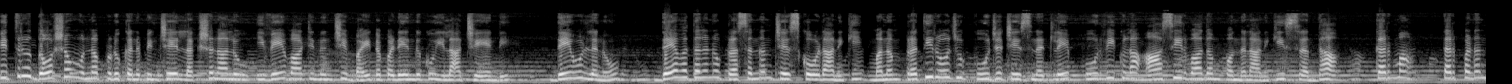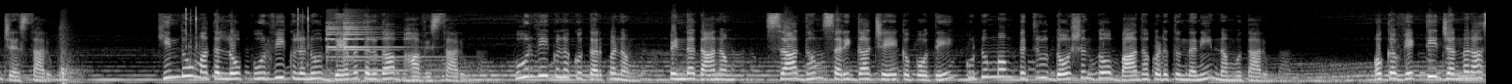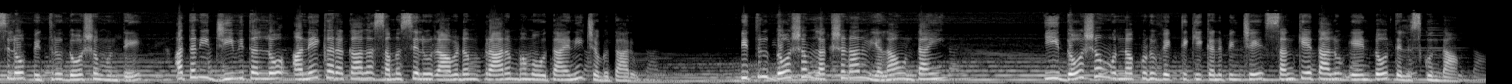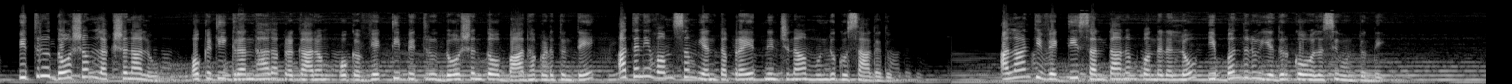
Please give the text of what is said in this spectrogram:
పితృదోషం ఉన్నప్పుడు కనిపించే లక్షణాలు ఇవే వాటి నుంచి బయటపడేందుకు ఇలా చేయండి. దేవుళ్ళను దేవతలను ప్రసన్నం చేసుకోవడానికి మనం ప్రతిరోజు పూజ చేసినట్లే పూర్వీకుల ఆశీర్వాదం పొందడానికి శ్రద్ధ కర్మ తర్పణం చేస్తారు. హిందూ మతంలో పూర్వీకులను దేవతలుగా భావిస్తారు. పూర్వీకులకు తర్పణం పిండదానం శ్రాద్ధం సరిగ్గా చేయకపోతే కుటుంబం పితృదోషంతో బాధపడుతుందని నమ్ముతారు. ఒక వ్యక్తి జన్మరాశిలో పితృ దోషం ఉంటే అతని జీవితంలో అనేక రకాల సమస్యలు రావడం ప్రారంభమవుతాయని చెబుతారు. పితృదోషం లక్షణాలు ఎలా ఉంటాయి? ఈ దోషం ఉన్నప్పుడు వ్యక్తికి కనిపించే సంకేతాలు ఏంటో తెలుసుకుందాం. పితృదోషం లక్షణాలు ఒకటి గ్రంథాల ప్రకారం ఒక వ్యక్తి పితృ దోషంతో బాధపడుతుంటే అతని వంశం ఎంత ప్రయత్నించినా ముందుకు సాగదు. అలాంటి వ్యక్తి సంతానం పొందడంలో ఇబ్బందులు ఎదుర్కోవలసి ఉంటుంది.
